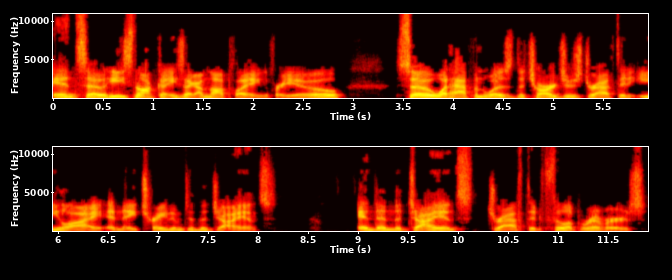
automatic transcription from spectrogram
And so he's not going. He's like, I'm not playing for you. So what happened was the Chargers drafted Eli and they trade him to the Giants and then the Giants drafted Philip Rivers,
